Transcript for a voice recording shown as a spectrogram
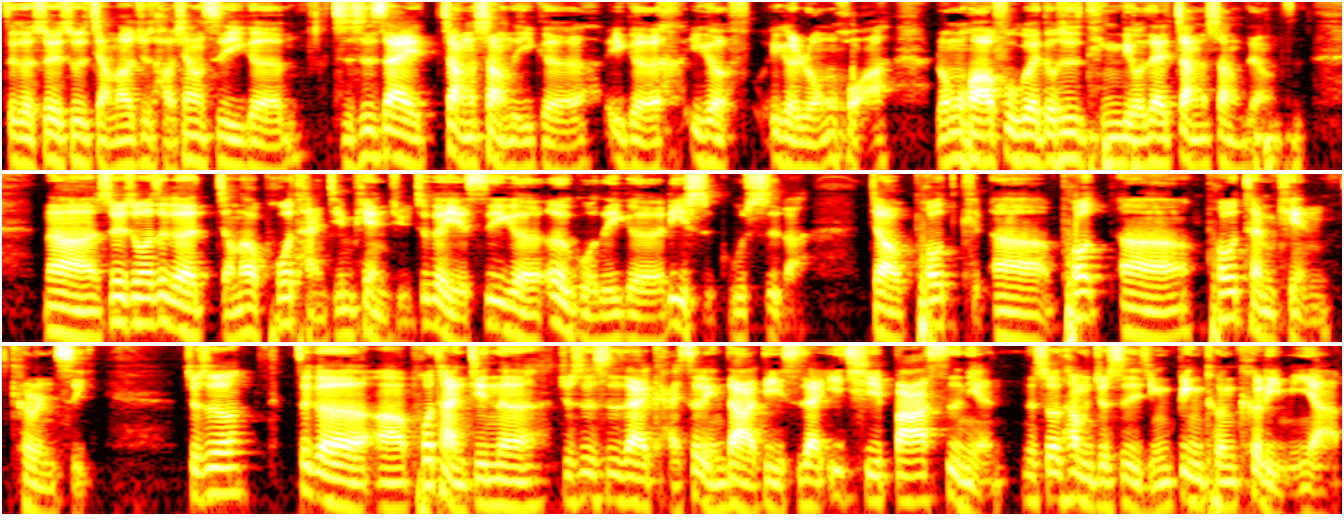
这个所以说讲到就好像是一个只是在账上的一个一个一个一个荣华荣华富贵都是停留在账上这样子。那所以说，这个讲到波坦金骗局，这个也是一个俄国的一个历史故事啦，叫 Pot 呃 Pot 呃 Potemkin currency，就是说这个啊波坦金呢，就是是在凯瑟琳大帝是在一七八四年，那时候他们就是已经并吞克里米亚，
